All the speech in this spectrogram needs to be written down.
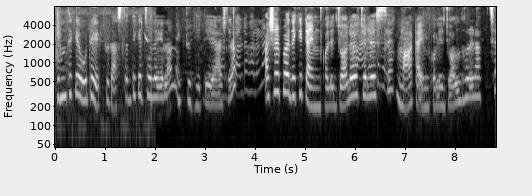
ঘুম থেকে উঠে একটু রাস্তার দিকে চলে গেলাম একটু হেঁটে আসলাম। আসার পর দেখি টাইম কলে জলও চলে এসছে মা টাইম কলে জল ধরে রাখছে।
